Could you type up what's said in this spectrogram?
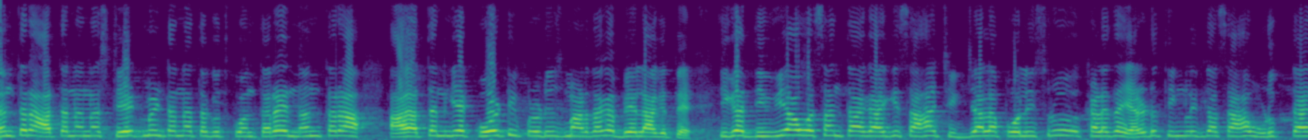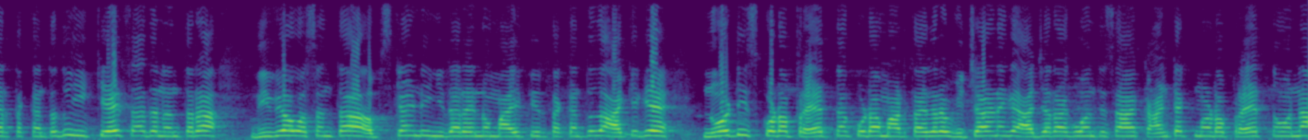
ನಂತರ ಆತನನ್ನು ಸ್ಟೇಟ್ಮೆಂಟ್ ಅನ್ನ ತೆಗೆದುಕೊಂತಾರೆ ನಂತರ ಆತನಿಗೆ ಕೋರ್ಟಿಗೆ ಪ್ರೊಡ್ಯೂಸ್ ಮಾಡಿದಾಗ ಬೇಲ್ ಆಗುತ್ತೆ ಈಗ ದಿವ್ಯಾ ವಸಂತಗಾಗಿ ಸಹ ಚಿಕ್ಕಜಾಲ ಪೊಲೀಸರು ಕಳೆದ ಎರಡು ತಿಂಗಳಿಂದ ಸಹ ಹುಡುಕ್ತಾ ಇರ್ತಕ್ಕಂಥದ್ದು. ಈ ಕೇಸ್ ಆದ ನಂತರ ದಿವ್ಯಾ ವಸಂತ ಅಪ್ಸ್ಟ್ಯಾಂಡಿಂಗ್ ಇದ್ದಾರೆ ಅನ್ನೋ ಮಾಹಿತಿ ಇರ್ತಕ್ಕಂಥದ್ದು. ಆಕೆಗೆ ನೋಟಿಸ್ ಕೊಡೋ ಪ್ರಯತ್ನ ಕೂಡ ಮಾಡ್ತಾ ಇದ್ದಾರೆ. ವಿಚಾರಣೆಗೆ ಹಾಜರಾಗುವಂತೆ ಸಹ ಕಾಂಟ್ಯಾಕ್ಟ್ ಮಾಡೋ ಪ್ರಯತ್ನವನ್ನ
